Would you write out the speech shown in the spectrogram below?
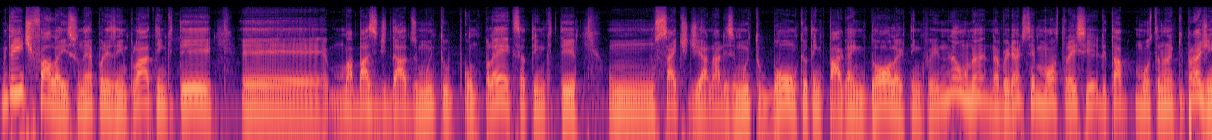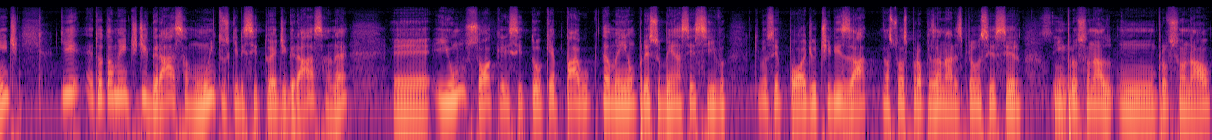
Muita gente fala isso, né? Por exemplo, ah, tem que ter é, uma base de dados muito complexa, tem que ter um, um, site de análise muito bom, que eu tenho que pagar em dólar, tem que. Não, né? Na verdade, você mostra aí, ele está mostrando aqui pra gente que é totalmente de graça. Muitos que ele citou é de graça, né? É, e um só que ele citou que é pago, que também é um preço bem acessível, que você pode utilizar nas suas próprias análises para você ser um profissional, um profissional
